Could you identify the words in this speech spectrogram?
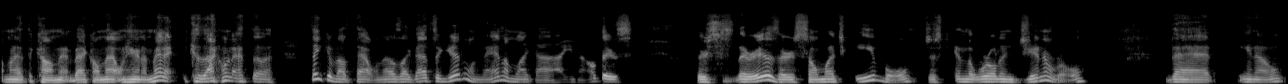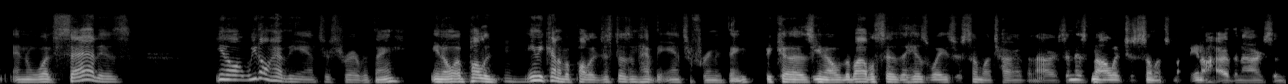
I'm gonna have to comment back on that one here in a minute because I don't have to think about that one. I was like, that's a good one, man. I'm like, uh, you know, there's there's there is there's so much evil just in the world in general that you know and what's sad is you know we don't have the answers for everything you know apolog- mm-hmm. any kind of apologist doesn't have the answer for anything because you know the bible says that his ways are so much higher than ours and his knowledge is so much you know higher than ours and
